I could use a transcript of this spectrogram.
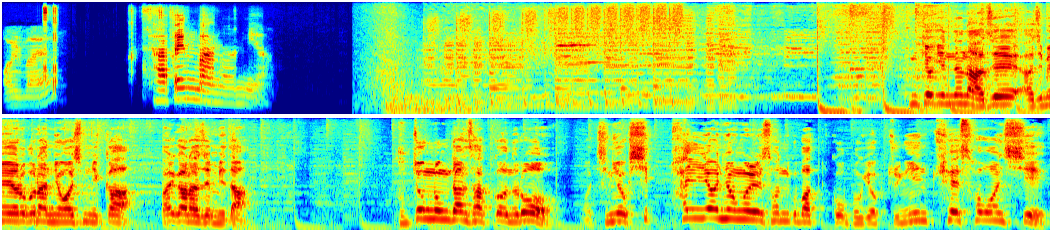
얼마요? 400만 원이요. 품격 있는 아재, 아지매 여러분 안녕하십니까? 빨간 아재입니다. 국정농단 사건으로 징역 18년형을 선고받고 복역 중인 최서원 씨,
